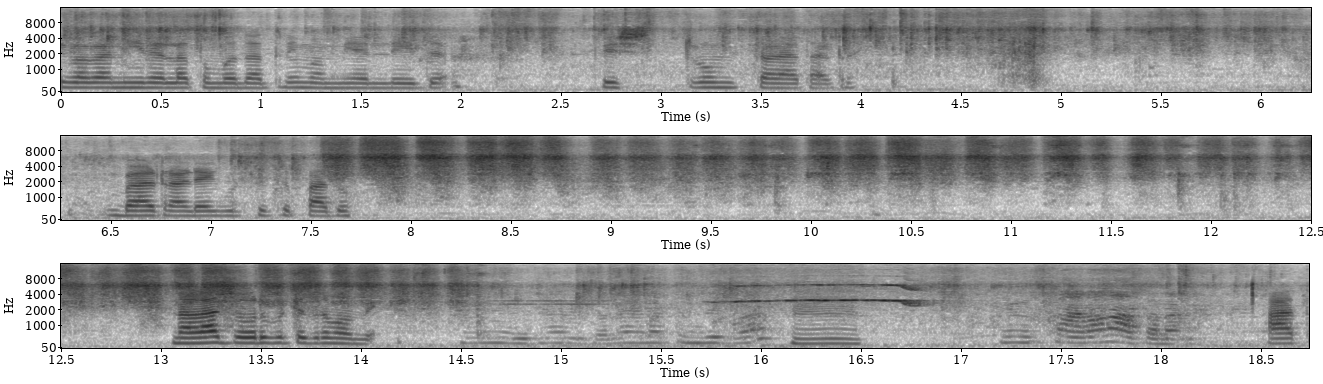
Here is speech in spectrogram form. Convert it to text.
ಇವಾಗ ನೀರೆಲ್ಲ ತುಂಬೋದಾತ್ರಿ ಮಮ್ಮಿ ಅಲ್ಲಿ ಇದು. ಫಿಶ್ ರೂಮ್ ತಳತಾಳ್ರಿ ಭಾಳ ರೆಡಿಯಾಗಿ ಬಿಡ್ತಿದ್ರಪ್ಪ ಅದು. ನಳ ಜೋರು ಬಿಟ್ಟಿದ್ರು ಮಮ್ಮಿ. ಹ್ಞೂ ಆತ.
